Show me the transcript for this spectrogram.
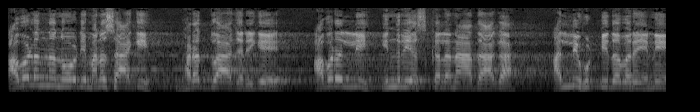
ಅವಳನ್ನು ನೋಡಿ ಮನಸ್ಸಾಗಿ ಭರದ್ವಾಜರಿಗೆ ಅವರಲ್ಲಿ ಇಂದ್ರಿಯ ಸ್ಖಲನಾದಾಗ ಅಲ್ಲಿ ಹುಟ್ಟಿದವರೇನೇ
